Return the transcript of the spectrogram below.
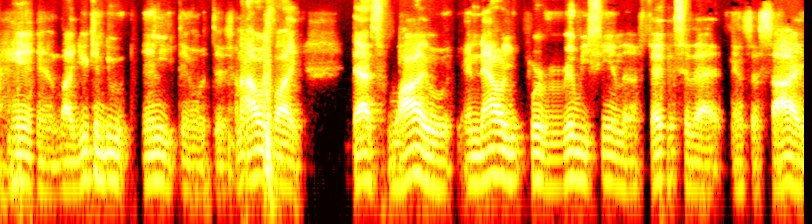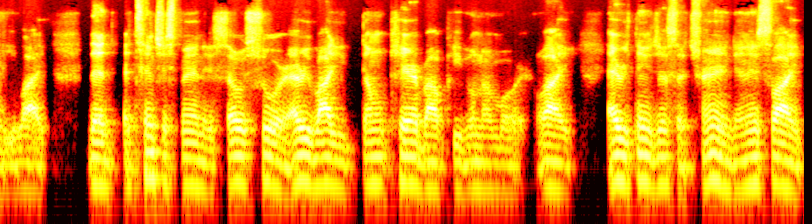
hand. Like you can do anything with this. And I was like, that's wild. And now we're really seeing the effects of that in society. Like the attention span is so short. Everybody don't care about people no more. Like everything's just a trend. And it's like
